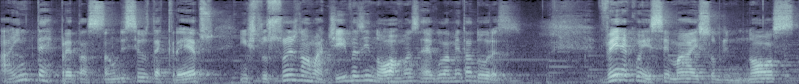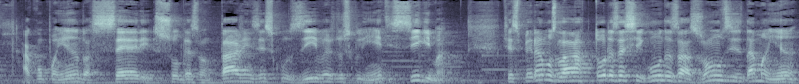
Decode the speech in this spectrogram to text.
a interpretação de seus decretos, instruções normativas e normas regulamentadoras. Venha conhecer mais sobre nós acompanhando a série sobre as vantagens exclusivas dos clientes Sigma. Te esperamos lá todas as segundas às 11 da manhã.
